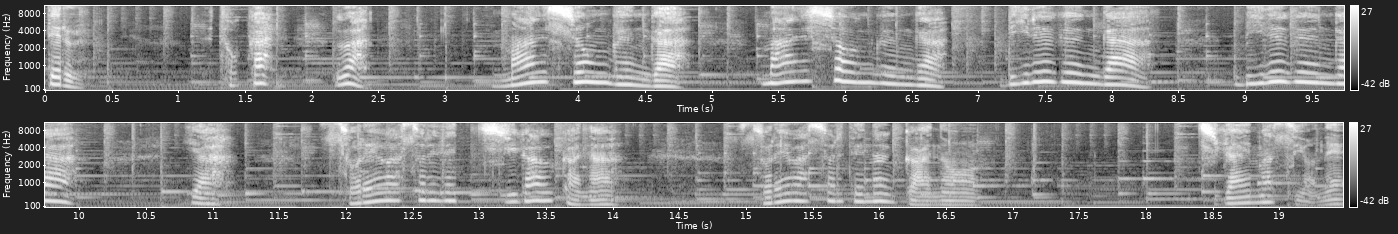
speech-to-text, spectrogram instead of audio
てる。都会うわマンション群がマンション群がビル群がビル群がいやそれはそれで違うかな。それはそれでなんかあの違いますよね。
